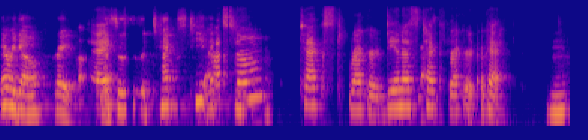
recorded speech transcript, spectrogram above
there we go. Great. Okay. so this is a text TXT. Custom text record, DNS text record. Okay. Mm-hmm.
